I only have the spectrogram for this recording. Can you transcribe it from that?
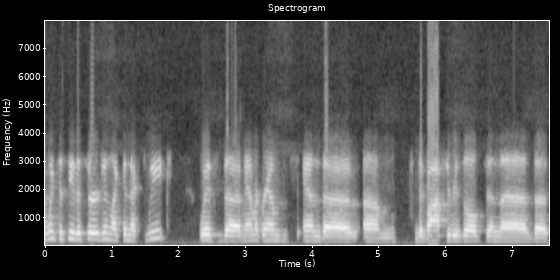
went to see the surgeon like the next week with the mammograms and the um, the biopsy results and the the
